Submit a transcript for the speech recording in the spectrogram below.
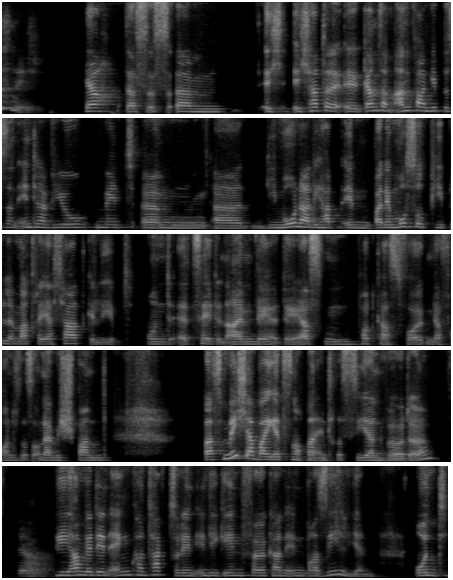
Es nicht. Ja, das ist, ähm, ich, ich hatte äh, ganz am Anfang gibt es ein Interview mit ähm, äh, die Mona, die hat im, bei den Musso People im Matriarchat gelebt und erzählt in einem der, der ersten Podcast-Folgen davon. Das ist unheimlich spannend. Was mich aber jetzt nochmal interessieren würde, Ja. die haben ja den engen Kontakt zu den indigenen Völkern in Brasilien. Und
